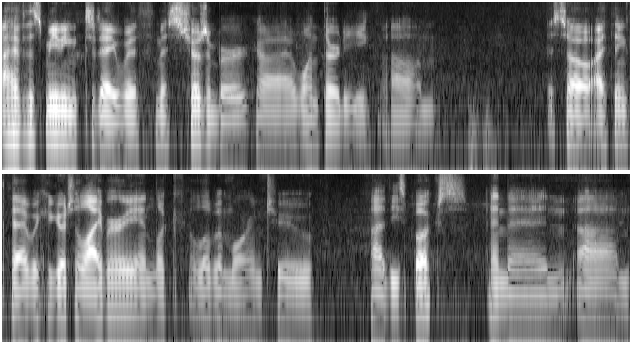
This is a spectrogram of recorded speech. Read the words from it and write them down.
I have this meeting today with Miss Shosenberg uh, at 1.30. Um, so I think that we could go to the library and look a little bit more into uh, these books, and then um,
